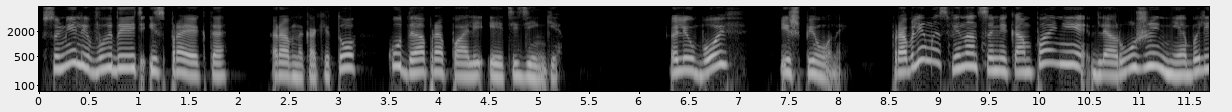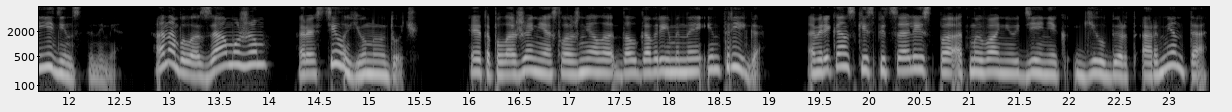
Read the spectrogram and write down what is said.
сумели выдаять из проекта, равно как и то, куда пропали эти деньги. Любовь и шпионы. Проблемы с финансами компании для Ружи не были единственными. Она была замужем, растила юную дочь. Это положение осложняла долговременная интрига. Американский специалист по отмыванию денег Гилберт Армента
